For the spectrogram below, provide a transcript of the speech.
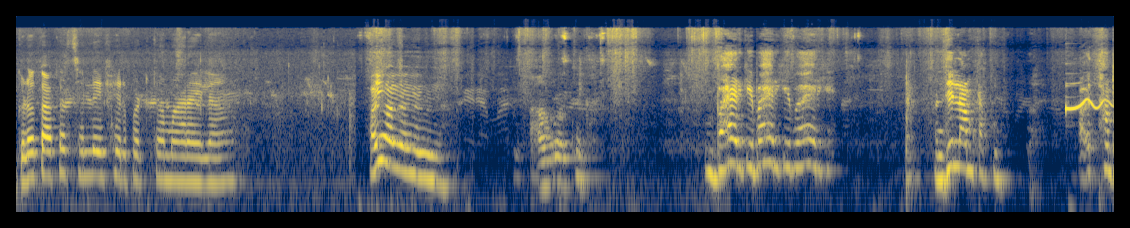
इकडं काका चाललंय फेरफटका मारायला. अय अय अय अय. बाहेर घे बाहेर घे बाहेर घे. आणि दे लांब टाकून. थांब.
